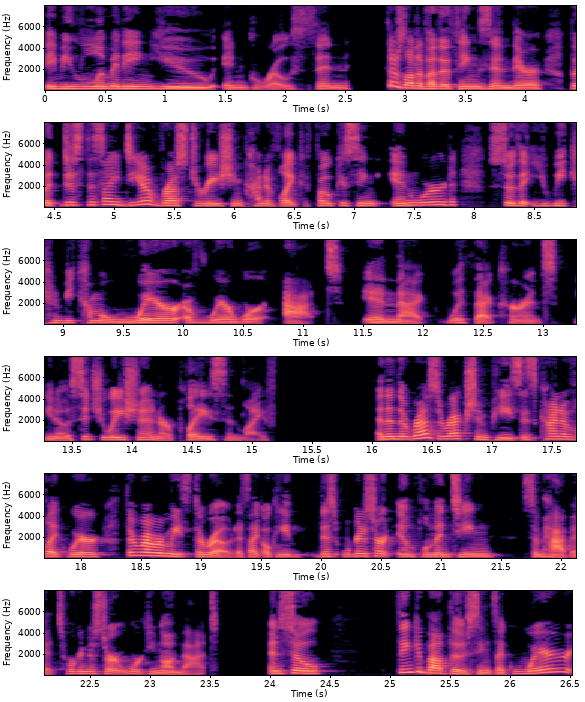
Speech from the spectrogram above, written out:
maybe limiting you in growth? And there's a lot of other things in there, but just this idea of restoration kind of like focusing inward so that you we can become aware of where we're at in that with that current, you know, situation or place in life. And then the resurrection piece is kind of like where the rubber meets the road. It's like, okay, this we're going to start implementing some habits. We're going to start working on that. And so think about those things. Like where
